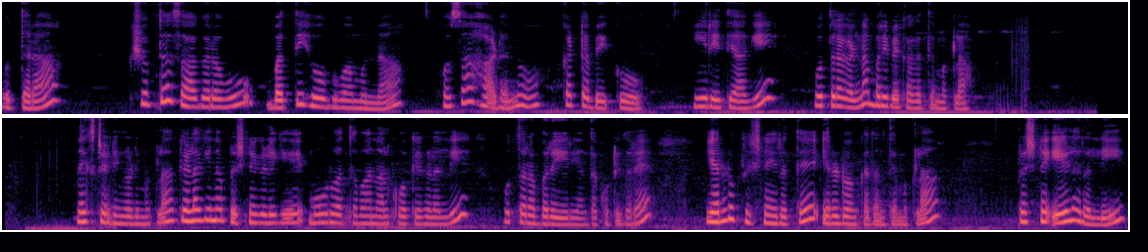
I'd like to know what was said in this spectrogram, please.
ಉತ್ತರ, ಕ್ಷುಬ್ಧ ಸಾಗರವು ಬತ್ತಿ ಹೋಗುವ ಮುನ್ನ ಹೊಸ ಹಾಡನ್ನು ಕಟ್ಟಬೇಕು. ಈ ರೀತಿಯಾಗಿ ಉತ್ತರಗಳನ್ನ ಬರಿಬೇಕಾಗತ್ತೆ ಮಕ್ಕಳ. ನೆಕ್ಸ್ಟ್ ಹೆಡಿಂಗ್ ನೋಡಿ ಮಕ್ಕಳ. ಕೆಳಗಿನ ಪ್ರಶ್ನೆಗಳಿಗೆ ಮೂರು ಅಥವಾ ನಾಲ್ಕು ವಾಕ್ಯಗಳಲ್ಲಿ ಉತ್ತರ ಬರೆಯಿರಿ ಅಂತ ಕೊಟ್ಟಿದ್ದಾರೆ. ಎರಡು ಪ್ರಶ್ನೆ ಇರುತ್ತೆ, ಎರಡು ಅಂಕದಂತೆ ಮಕ್ಕಳ. ಪ್ರಶ್ನೆ ಏಳರಲ್ಲಿ,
